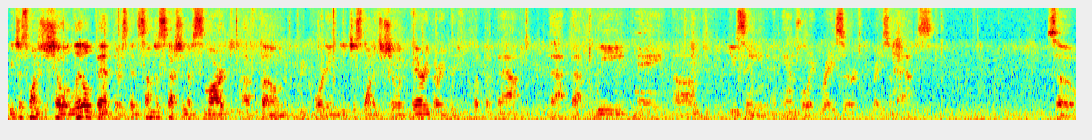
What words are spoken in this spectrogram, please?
we just wanted to show a little bit, there's been some discussion of smart uh, phone recording. We just wanted to show a very, very brief clip of that, that, that we made um, using an Android RAZR, RAZR MAXX. So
